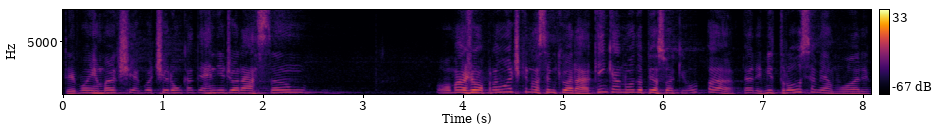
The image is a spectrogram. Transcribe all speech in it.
Teve uma irmã que chegou, tirou um caderninho de oração. Ô Major, para onde que nós temos que orar? Quem que é o nome da pessoa aqui? Opa, peraí, me trouxe a memória.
